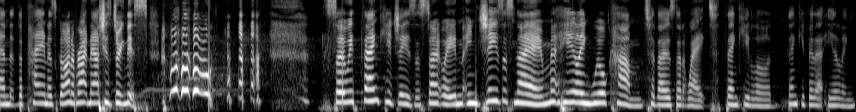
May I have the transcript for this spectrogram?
and that the pain is gone. And right now she's doing this. So we thank you, Jesus, don't we? In, in, Jesus' name, healing will come to those that wait. Thank you, Lord. Thank you for that healing.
